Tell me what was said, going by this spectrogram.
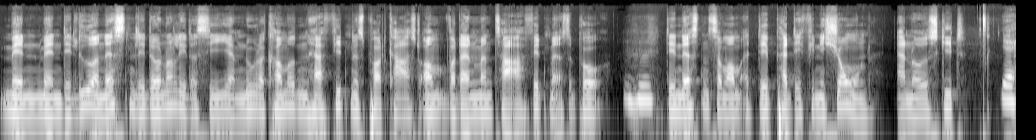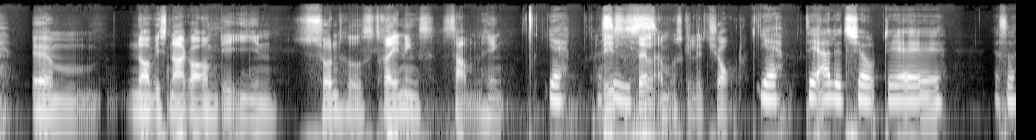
men, men det lyder næsten lidt underligt at sige, at nu er der kommet den her fitnesspodcast om, hvordan man tager fedtmasse på. Mm-hmm. Det er næsten som om, at det per definition er noget skidt, Ja, øhm, når vi snakker om det i en sundhedstræningssammenhæng. Ja, Det i sig præcis. selv er måske lidt sjovt. Ja, det er lidt sjovt. Det er, øh, altså,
